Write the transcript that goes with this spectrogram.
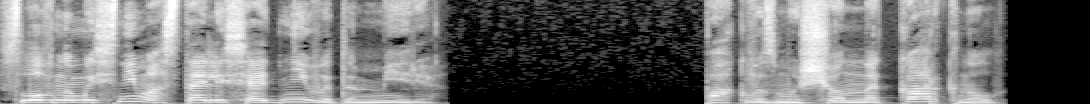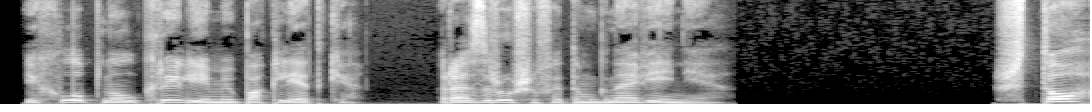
словно мы с ним остались одни в этом мире. Пак возмущенно каркнул и хлопнул крыльями по клетке, разрушив это мгновение. «Что?»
